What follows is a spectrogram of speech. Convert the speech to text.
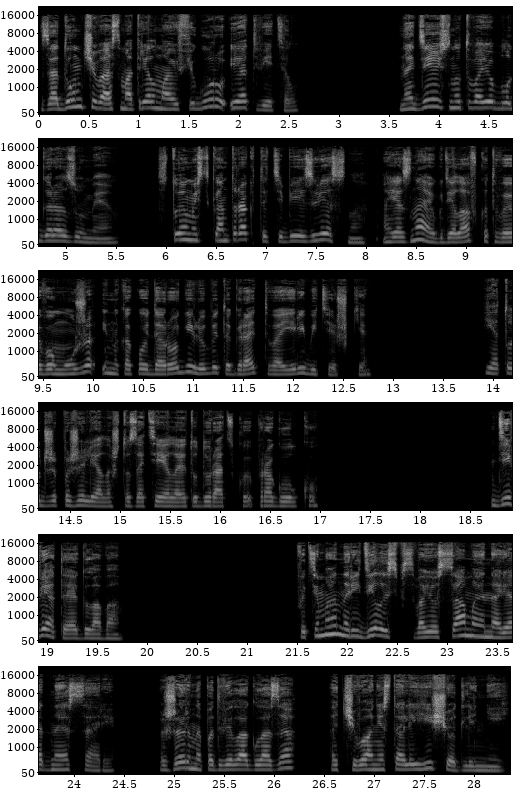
задумчиво осмотрел мою фигуру и ответил. «Надеюсь на твое благоразумие. Стоимость контракта тебе известна, а я знаю, где лавка твоего мужа и на какой дороге любят играть твои ребятишки». Я тут же пожалела, что затеяла эту дурацкую прогулку. Девятая глава. Фатима нарядилась в свое самое нарядное сари. Жирно подвела глаза, отчего они стали еще длинней.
